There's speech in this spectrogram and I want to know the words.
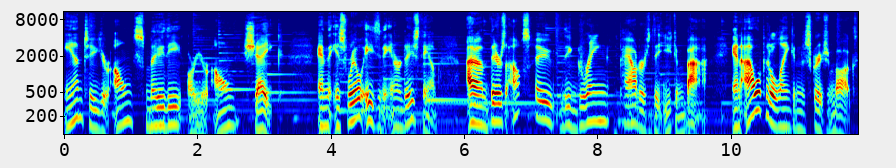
into your own smoothie or your own shake. And it's real easy to introduce them. Um, there's also the green powders that you can buy. And I will put a link in the description box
